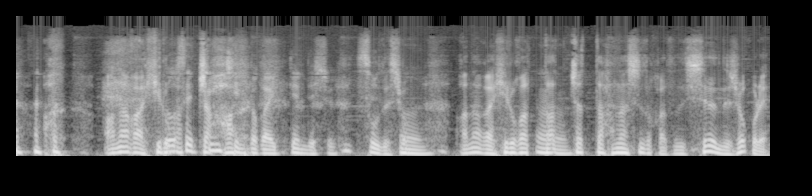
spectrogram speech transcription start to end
穴がど広がっちゃうせチンチンとか言ってんでしょ。そうでしょ、うん穴が広がったっちゃった話とかしてるんでしょこれ。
